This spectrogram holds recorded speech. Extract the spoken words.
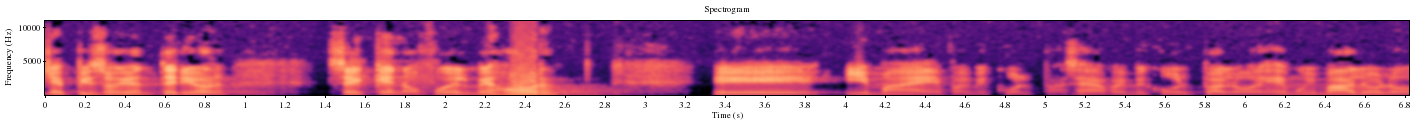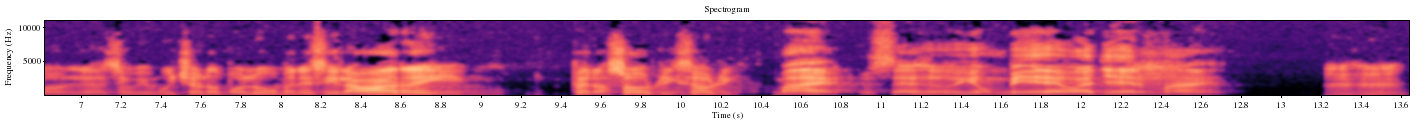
episodio anterior sé que no fue el mejor. eh, y mae, fue mi culpa, o sea, fue mi culpa, lo dejé muy malo, lo, subí mucho los volúmenes y la vara, y, pero sorry, sorry. Mae, usted subió un video ayer, mae. Ujú.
